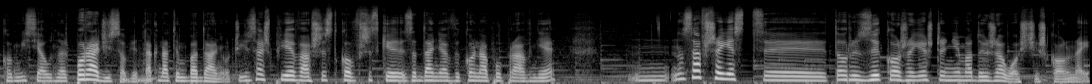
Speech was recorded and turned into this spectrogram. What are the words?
komisja uzna, poradzi sobie Mhm. tak na tym badaniu, czyli zaśpiewa wszystko, wszystkie zadania wykona poprawnie. Mm, No zawsze jest y, to ryzyko, że jeszcze nie ma dojrzałości szkolnej,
